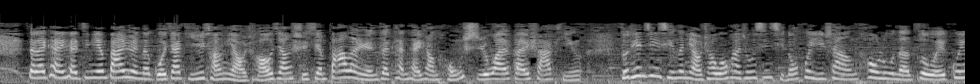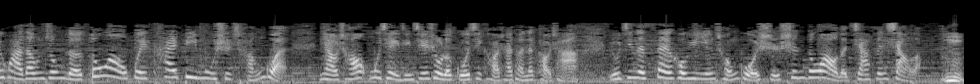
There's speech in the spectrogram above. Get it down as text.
再来看一下，今年八月呢，国家体育场鸟巢将实现八万人在看台上同时 WiFi 刷屏。昨天进行的鸟巢文化中心启动会议上透露呢，作为规划当中的冬奥会开闭幕式场馆，鸟巢目前已经接受了国际考察团的考察。如今的赛后运营成果是申冬奥的加分项了。嗯，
